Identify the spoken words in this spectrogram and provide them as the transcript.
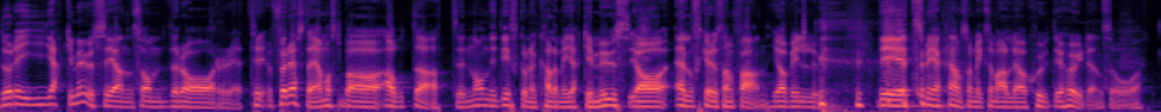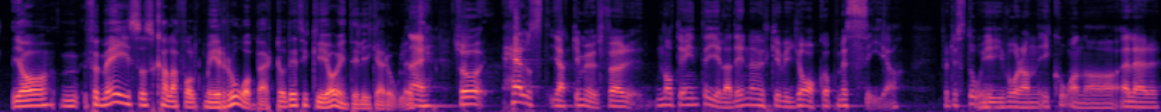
Då är det Jackemus igen som drar... Förresten, jag måste bara outa att någon i discorden kallar mig Jackemus. Jag älskar det som fan. Jag vill... Det är ett smeknamn som liksom aldrig har skjutit i höjden, så... Ja, för mig så kallar folk mig Robert och det tycker jag inte är lika roligt. Nej, så helst Jackemus, för något jag inte gillar det är när ni skriver Jakob med C. För det står ju mm. i våran ikon, eller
